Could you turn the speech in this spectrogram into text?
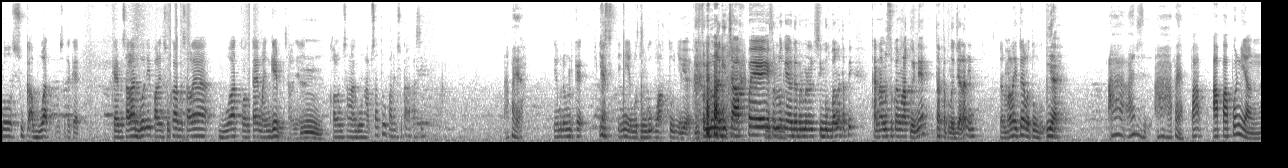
lo suka buat, maksudnya kayak kayak misalnya gue nih paling suka misalnya buat konten main game misalnya. Hmm. Kalau misalnya Agung Hapsah tuh paling suka apa sih? apa ya Yang bener-bener kayak yes ini yang gue tunggu waktunya. Iya, even lu lagi capek, even lu kayak udah bener-bener sibuk banget, tapi karena lu suka ngelakuinnya, tetap lu jalanin. Dan malah itu yang lo tunggu. Iya. Ah, ada- ah apa ya? Pa- apa pun yang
